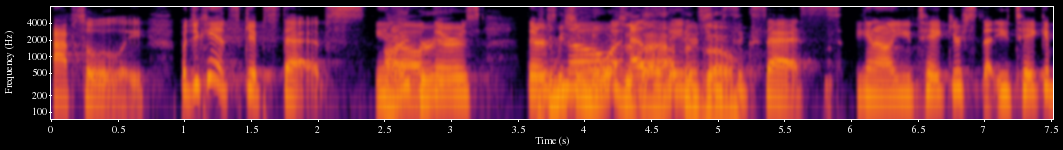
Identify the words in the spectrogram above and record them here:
absolutely. But you can't skip steps. You know, agree. There's there's no some noise if that elevator happens, to though. success. You know, you take your st- you take it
